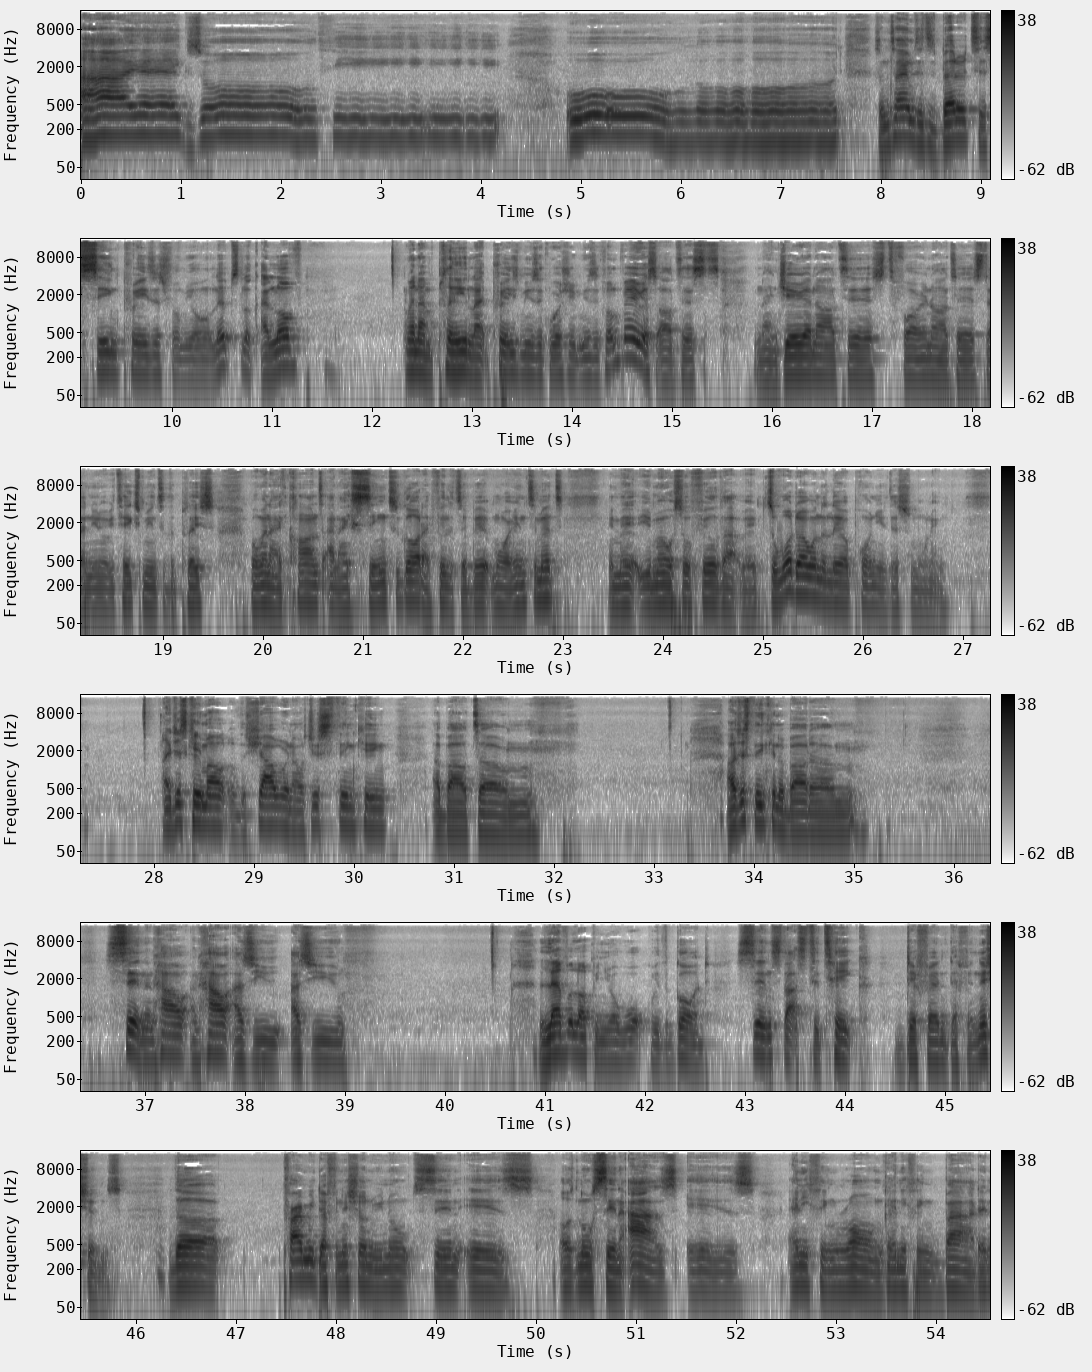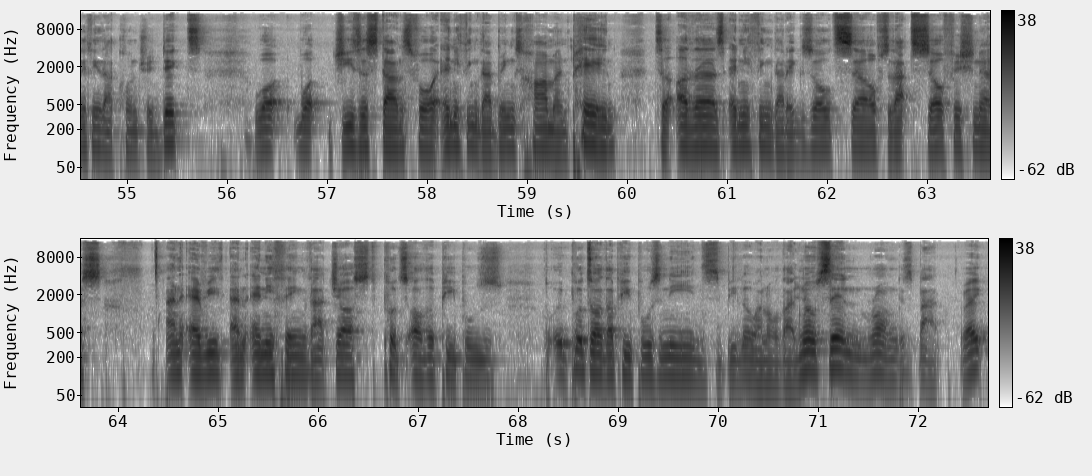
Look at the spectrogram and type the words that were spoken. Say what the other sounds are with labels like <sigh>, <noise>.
I exalt thee, O Lord. Sometimes it's better to sing praises from your own lips. Look, I love when I'm playing like praise music, worship music from various artists, Nigerian artists, foreign artists, and you know, it takes me into the place. But when I can't and I sing to God, I feel it's a bit more intimate. It may, you may also feel that way. So, what do I want to lay upon you this morning? I just came out of the shower and I was just thinking about um, I was just thinking about um, sin and how and how as you as you level up in your walk with God, sin starts to take different definitions. The primary definition we know sin is or no sin as is anything wrong, anything bad, anything that contradicts what what Jesus stands for, anything that brings harm and pain to others, anything that exalts self, so that's selfishness, and every and anything that just puts other people's puts other people's needs below and all that. You know, sin wrong is bad, right?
